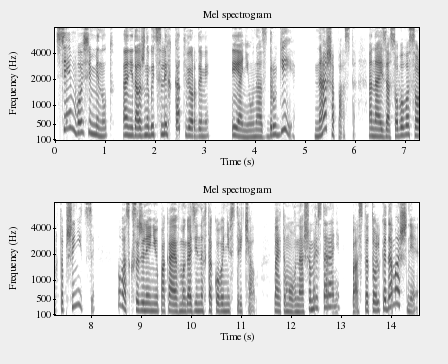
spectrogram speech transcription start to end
Семь-восемь минут. Они должны быть слегка твердыми. И они у нас другие. Наша паста, она из особого сорта пшеницы. У вас, к сожалению, пока я в магазинах такого не встречал. Поэтому в нашем ресторане паста только домашняя.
